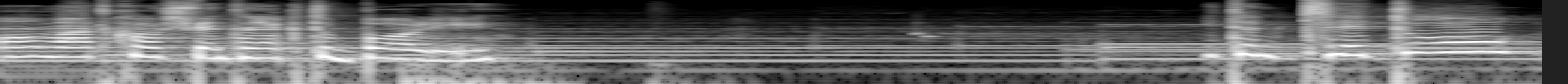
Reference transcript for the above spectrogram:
O matko święta, jak to boli. I ten tytuł?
